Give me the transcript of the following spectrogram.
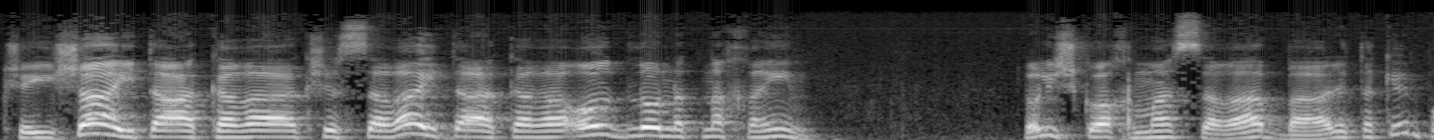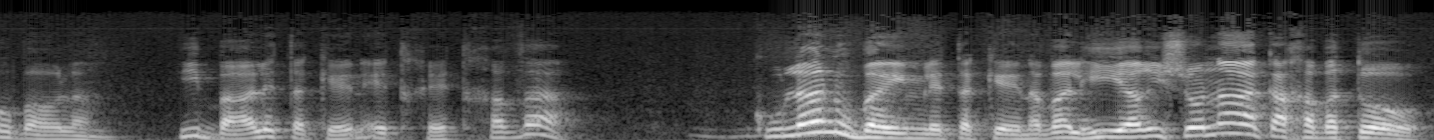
כשאישה הייתה עקרה, כששרה הייתה עקרה, עוד לא נתנה חיים. לא לשכוח מה שרה באה לתקן פה בעולם. היא באה לתקן את חטא חווה. כולנו באים לתקן, אבל היא הראשונה ככה בתור.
